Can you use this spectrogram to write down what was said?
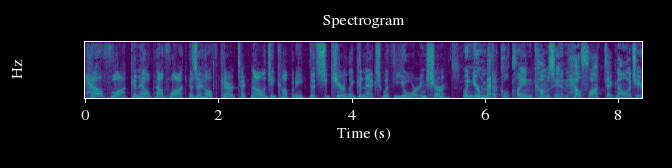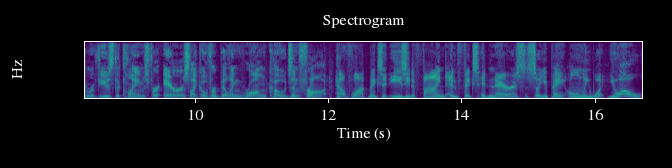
HealthLock can help. HealthLock is a healthcare technology company that securely connects with your insurance. When your medical claim comes in, HealthLock technology reviews the claims for errors like overbilling, wrong codes, and fraud. HealthLock makes it easy to find and fix hidden errors so you pay only what you owe.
